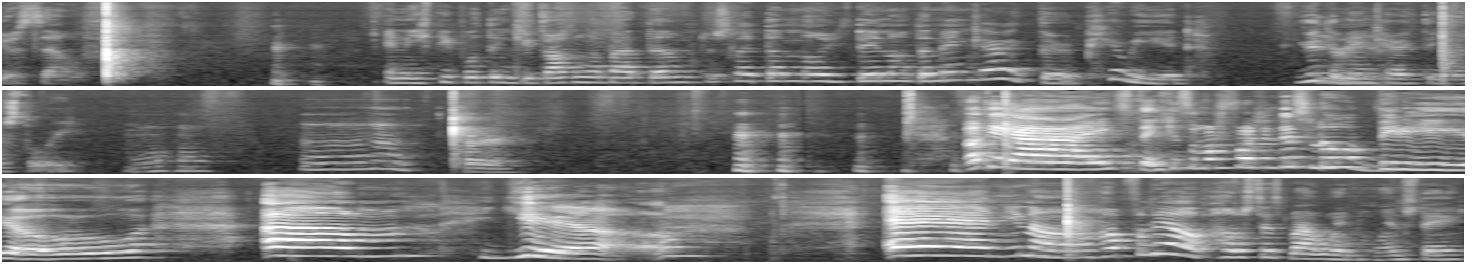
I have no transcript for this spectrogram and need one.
Yourself. and if people think you're talking about them, just let them know they're not the main character. Period. You're the main character in your story. Mhm. Okay. Okay, guys, thank you so much for watching this little video. Um, yeah, and you know, hopefully I'll post this by when Wednesday.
